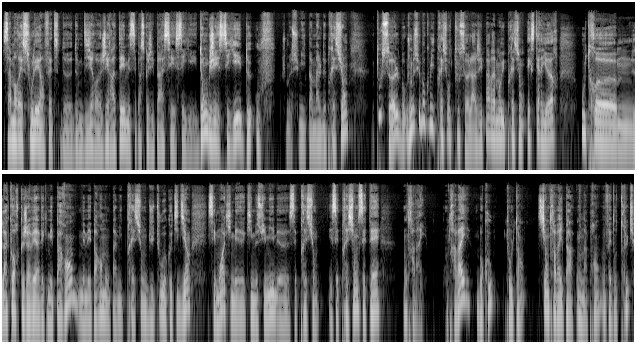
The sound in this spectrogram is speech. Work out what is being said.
ça m'aurait saoulé en fait de, de me dire euh, j'ai raté mais c'est parce que j'ai pas assez essayé. Donc j'ai essayé de ouf. Je me suis mis pas mal de pression tout seul. Je me suis beaucoup mis de pression tout seul. Hein. J'ai pas vraiment eu de pression extérieure outre euh, l'accord que j'avais avec mes parents, mais mes parents m'ont pas mis de pression du tout au quotidien, c'est moi qui, qui, me suis mis cette pression. Et cette pression, c'était on travaille. On travaille beaucoup, tout le temps. Si on travaille pas, on apprend, on fait d'autres trucs.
